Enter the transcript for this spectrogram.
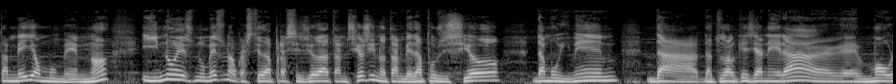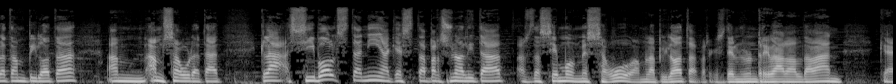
també hi ha un moment, no? I no és només una qüestió de precisió d'atenció, sinó també de posició, de moviment, de, de tot el que genera eh, moure't en pilota amb, amb seguretat. Clar, si vols tenir aquesta personalitat, has de ser molt més segur amb la pilota, perquè si tens un rival al davant que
